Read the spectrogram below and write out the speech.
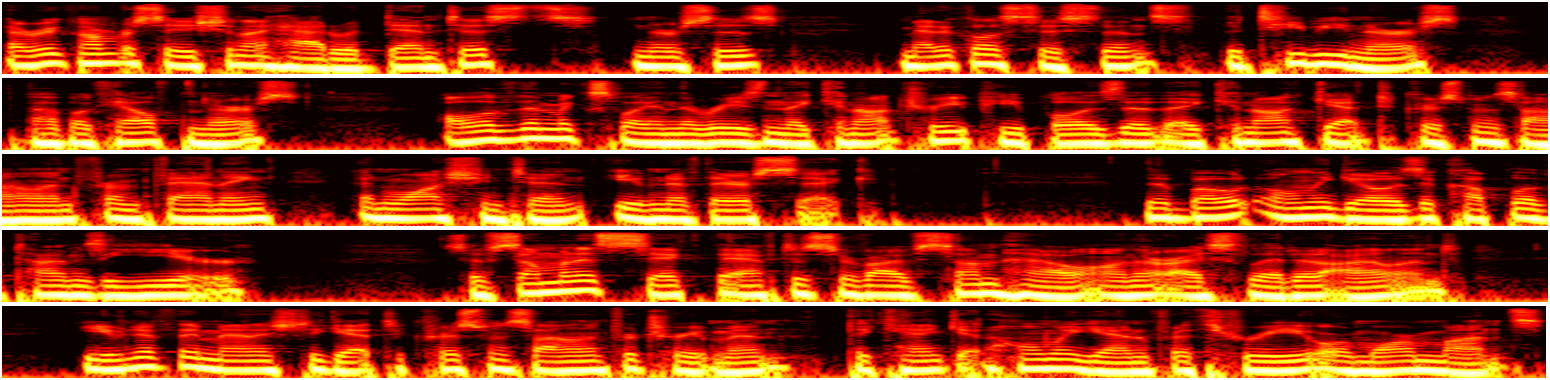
Every conversation I had with dentists, nurses, medical assistants, the TB nurse, the public health nurse, all of them explain the reason they cannot treat people is that they cannot get to Christmas Island from Fanning and Washington even if they're sick. The boat only goes a couple of times a year. So if someone is sick, they have to survive somehow on their isolated island. Even if they manage to get to Christmas Island for treatment, they can't get home again for three or more months,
